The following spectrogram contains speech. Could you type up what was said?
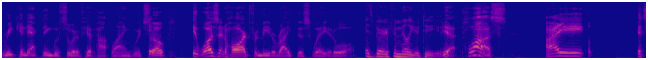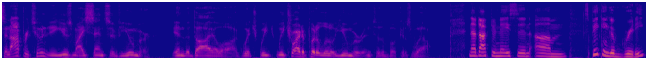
reconnecting with sort of hip hop language. So, it wasn't hard for me to write this way at all. It's very familiar to you. Yeah. Plus, I it's an opportunity to use my sense of humor in the dialogue, which we we try to put a little humor into the book as well. Now, Dr. Naison, um, speaking of gritty,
